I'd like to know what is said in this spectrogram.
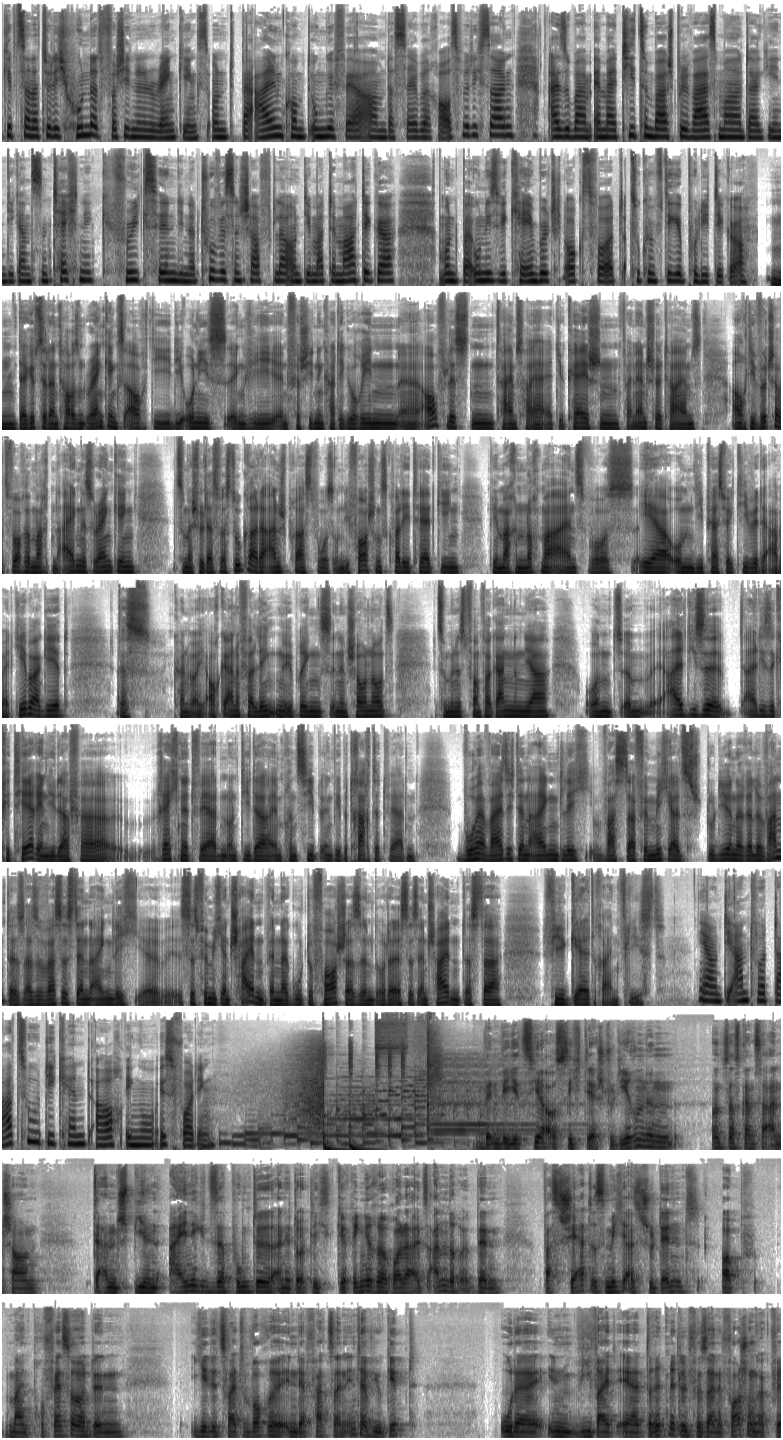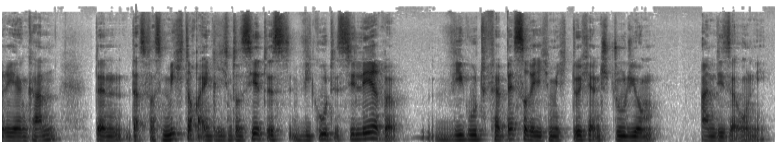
gibt es da natürlich 100 verschiedene Rankings und bei allen kommt ungefähr ähm, dasselbe raus, würde ich sagen. Also beim MIT zum Beispiel weiß man, da gehen die ganzen Technik-Freaks hin, die Naturwissenschaftler und die Mathematiker und bei Unis wie Cambridge und Oxford zukünftige Politiker. Mhm, da gibt es ja dann 1000 Rankings auch, die die Unis irgendwie in verschiedenen Kategorien äh, auflisten. Times Higher Education, Financial Times, auch die Wirtschaftswoche macht ein eigenes Ranking. Zum Beispiel das, was du gerade ansprachst, wo es um die Forschungsqualität ging. Wir machen nochmal eins, wo es eher eher um die Perspektive der Arbeitgeber geht. Das können wir euch auch gerne verlinken, übrigens in den Show Notes, zumindest vom vergangenen Jahr. Und ähm, all, diese, all diese Kriterien, die da verrechnet werden und die da im Prinzip irgendwie betrachtet werden. Woher weiß ich denn eigentlich, was da für mich als Studierende relevant ist? Also was ist denn eigentlich, äh, ist es für mich entscheidend, wenn da gute Forscher sind oder ist es entscheidend, dass da viel Geld reinfließt? Ja, und die Antwort dazu, die kennt auch Ingo Isfording. Wenn wir jetzt hier aus Sicht der Studierenden uns das Ganze anschauen, dann spielen einige dieser Punkte eine deutlich geringere Rolle als andere. Denn was schert es mich als Student, ob mein Professor denn jede zweite Woche in der FAZ ein Interview gibt oder inwieweit er Drittmittel für seine Forschung akquirieren kann. Denn das, was mich doch eigentlich interessiert, ist, wie gut ist die Lehre? Wie gut verbessere ich mich durch ein Studium an dieser Uni?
